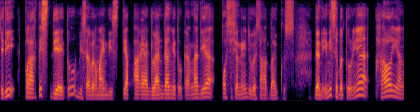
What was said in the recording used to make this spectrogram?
Jadi praktis dia itu bisa bermain di setiap area gelandang gitu karena dia positioningnya juga sangat bagus. Dan ini sebetulnya hal yang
